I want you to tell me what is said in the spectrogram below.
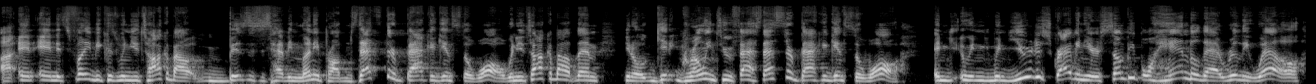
Uh, and, and it's funny because when you talk about businesses having money problems, that's their back against the wall. When you talk about them, you know, getting growing too fast, that's their back against the wall. And when, when you're describing here, some people handle that really well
